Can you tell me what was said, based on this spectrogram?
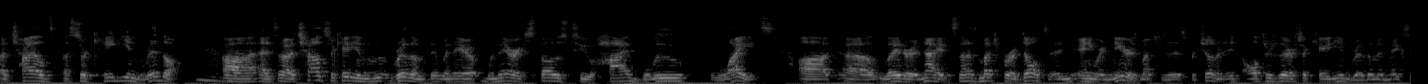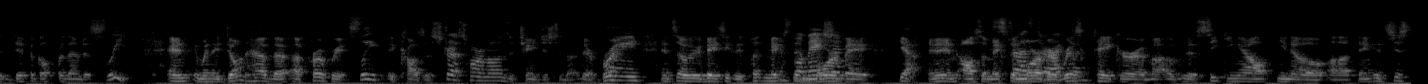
a child's a circadian rhythm. Mhm. Uh, and so a child's circadian rhythm that when they are when they are exposed to high blue lights uh, uh, later at night, it's not as much for adults and anywhere near as much as it is for children. It alters their circadian rhythm and makes it difficult for them to sleep. And when they don't have the appropriate sleep, it causes stress hormones. It changes to the, their brain, and so it basically put, makes them more of a yeah, and it also makes them Stress more of a risk taker, um, seeking out, you know, uh, thing. It's just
